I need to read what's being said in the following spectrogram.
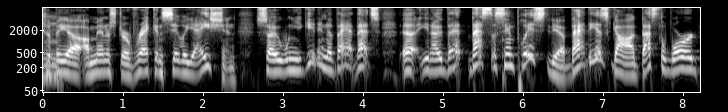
to be a, a minister of reconciliation. So when you get into that, that's uh, you know that that's the simplicity of that is God. That's the word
